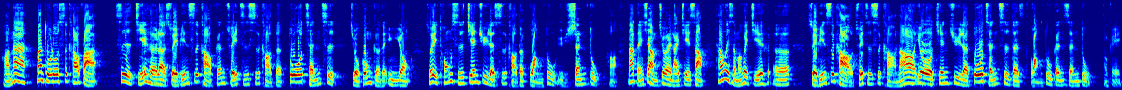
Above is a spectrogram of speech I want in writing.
好，那曼陀罗思考法是结合了水平思考跟垂直思考的多层次。九宫格的运用，所以同时兼具了思考的广度与深度。好，那等一下我们就会来介绍它为什么会结合水平思考、垂直思考，然后又兼具了多层次的广度跟深度。OK，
